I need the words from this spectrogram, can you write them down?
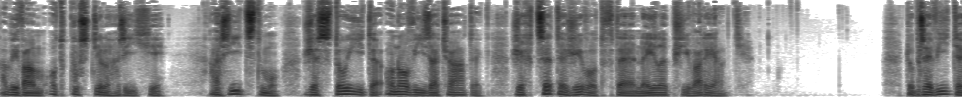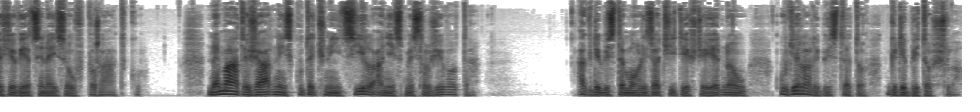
aby vám odpustil hříchy a říct mu, že stojíte o nový začátek, že chcete život v té nejlepší variantě. Dobře víte, že věci nejsou v pořádku. Nemáte žádný skutečný cíl ani smysl života. A kdybyste mohli začít ještě jednou, udělali byste to, kdyby to šlo.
